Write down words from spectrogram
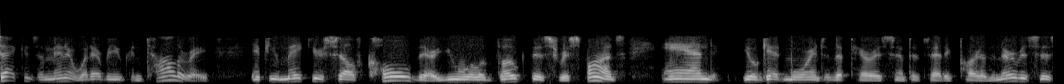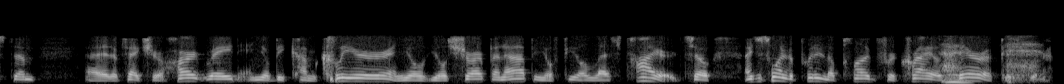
seconds, a minute, whatever you can tolerate. If you make yourself cold there, you will evoke this response, and you'll get more into the parasympathetic part of the nervous system uh, it affects your heart rate, and you'll become clearer, and you'll you'll sharpen up, and you'll feel less tired. So I just wanted to put in a plug for cryotherapy.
